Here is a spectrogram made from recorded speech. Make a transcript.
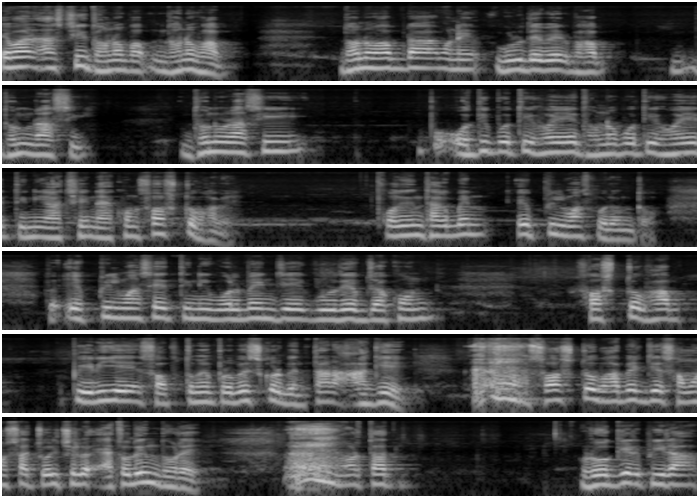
এবার আসছি ধনভাব ধনভাব। ধনভাবটা মানে গুরুদেবের ভাব। ধনুরাশি। ধনুরাশি অধিপতি হয়ে, ধনপতি হয়ে তিনি আছেন এখন ষষ্ঠভাবে। কদিন থাকবেন? এপ্রিল মাস পর্যন্ত। তো এপ্রিল মাসে তিনি বলবেন যে, গুরুদেব যখন ষষ্ঠ ভাব পেরিয়ে সপ্তমে প্রবেশ করবেন, তার আগে ষষ্ঠ ভাবের যে সমস্যা চলছিল এতদিন ধরে, অর্থাৎ রোগের পীড়া,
